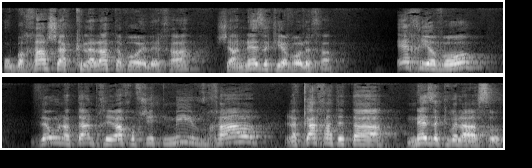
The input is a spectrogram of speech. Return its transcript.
הוא בחר שהקללה תבוא אליך, שהנזק יבוא לך. איך יבוא? זה הוא נתן בחירה חופשית מי יבחר לקחת את הנזק ולעשות.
